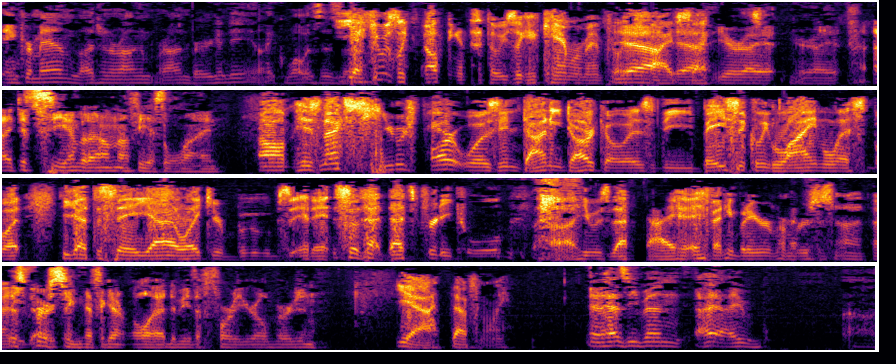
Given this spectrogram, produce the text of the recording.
Anchorman, Legend of Ron, Ron Burgundy. Like what was his? uh, Yeah, he was like nothing in that though. He's like a cameraman for like yeah, five yeah. seconds. You're right. You're right. I did see him, but I don't know if he has a line. Um, his next huge part was in Donnie Darko as the basically lineless, but he got to say, "Yeah, I like your boobs" in it. So that that's pretty cool. Uh, he was that guy. If anybody remembers uh, Donnie His first Darko. significant role had to be the 40 year old virgin. Yeah, definitely. And has he been? I, I uh,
